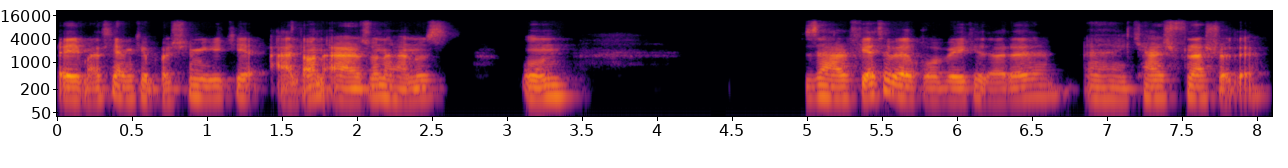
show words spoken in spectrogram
قیمتی هم که باشه میگه که الان ارزون هنوز اون ظرفیت به که داره کشف نشده.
